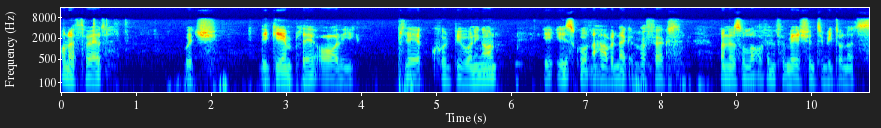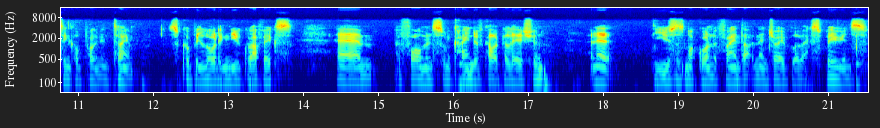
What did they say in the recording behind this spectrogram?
on a thread, which the gameplay or the player could be running on, it is going to have a negative effect when there's a lot of information to be done at a single point in time. This could be loading new graphics, um, performing some kind of calculation, and it, the user's not going to find that an enjoyable experience.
